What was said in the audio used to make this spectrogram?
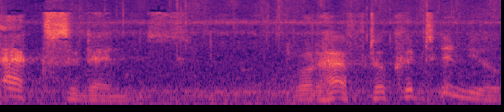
accidents would have to continue.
